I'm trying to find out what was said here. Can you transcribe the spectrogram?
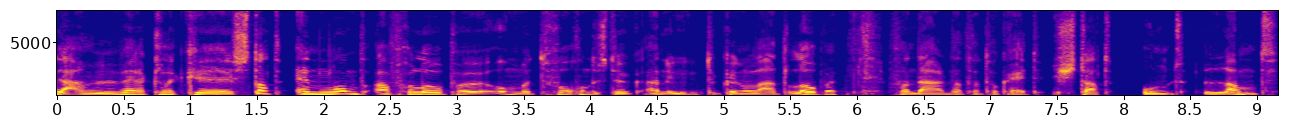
Ja, werkelijk uh, stad en land afgelopen om het volgende stuk aan u te kunnen laten lopen. Vandaar dat het ook heet Stad und Land.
